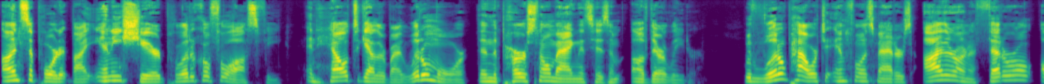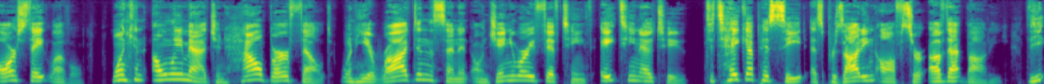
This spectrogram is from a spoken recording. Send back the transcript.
unsupported by any shared political philosophy, and held together by little more than the personal magnetism of their leader. With little power to influence matters either on a federal or state level, one can only imagine how Burr felt when he arrived in the Senate on January 15, 1802, to take up his seat as presiding officer of that body, the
